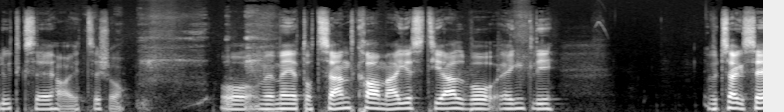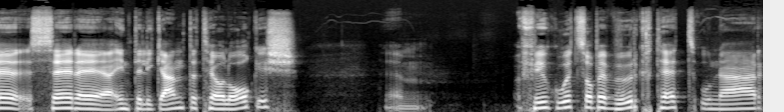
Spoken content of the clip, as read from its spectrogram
Leuten gesehen habe jetzt schon. Und wir, wir hatten einen Dozent gehabt am ISTL, der eigentlich, ich würde sagen, sehr, sehr äh, intelligenter Theologe ist. Ähm, viel gut so bewirkt hat und dann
